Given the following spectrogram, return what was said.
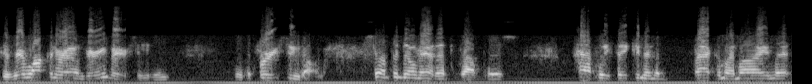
Because they're walking around during bear season with a furry suit on. Something don't add up about this. Halfway thinking in the back of my mind that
